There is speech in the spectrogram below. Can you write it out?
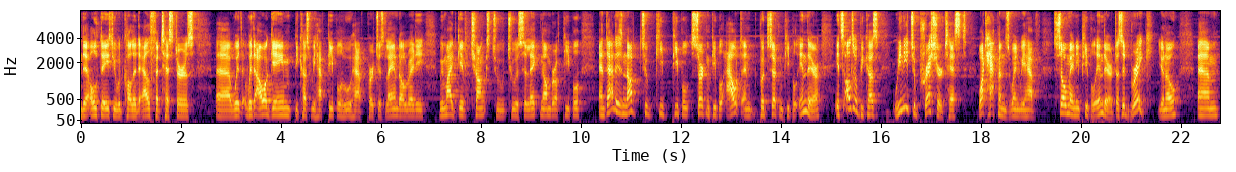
the old days you would call it alpha testers. Uh, with with our game, because we have people who have purchased land already, we might give chunks to to a select number of people, and that is not to keep people certain people out and put certain people in there. It's also because we need to pressure test what happens when we have so many people in there. Does it break? You know. Um,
